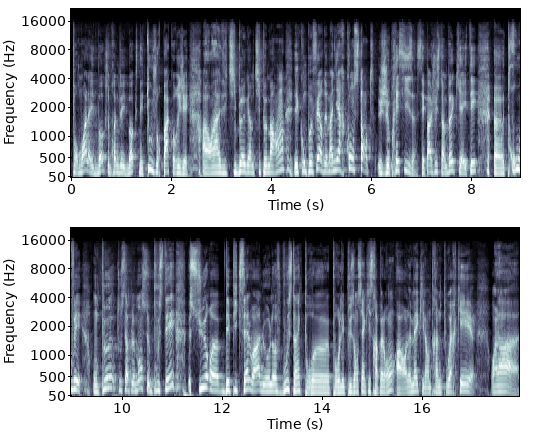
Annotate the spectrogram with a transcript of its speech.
pour moi, la hitbox, le problème de hitbox n'est toujours pas corrigé. Alors on a des petits bugs un petit peu marrants et qu'on peut faire de manière constante. Je précise, c'est pas juste un bug qui a été euh, trouvé. On peut tout simplement se booster sur euh, des pixels, voilà, le Hall of Boost hein, pour, euh, pour les plus anciens qui se rappelleront. Alors le mec, il est en train de twerker, voilà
